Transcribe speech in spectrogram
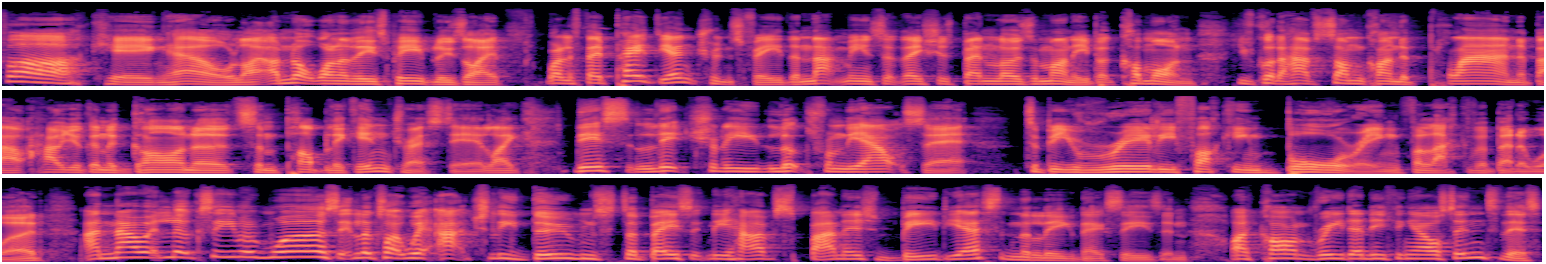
fucking hell. Like, I'm not one of these people who's like, well, if they paid the entrance fee, then that means that they should spend loads of money. But come on, you've got to have some kind of plan about how you're going to garner some public interest here. Like, this literally looks from the outset to be really fucking boring, for lack of a better word. And now it looks even worse. It looks like we're actually doomed to basically have Spanish BDS in the league next season. I can't read anything else into this.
